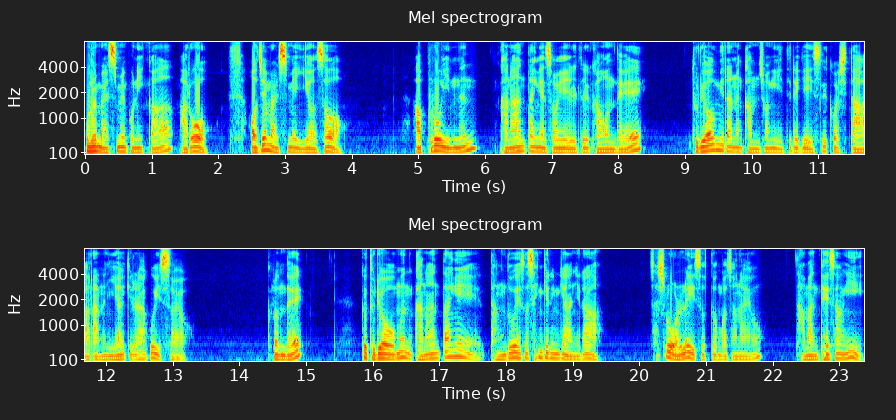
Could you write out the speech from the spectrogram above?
오늘 말씀을 보니까 바로 어제 말씀에 이어서 앞으로 있는 가나안 땅에서의 일들 가운데 두려움이라는 감정이 이들에게 있을 것이다 라는 이야기를 하고 있어요. 그런데 그 두려움은 가나안 땅의 당도에서 생기는 게 아니라 사실 원래 있었던 거잖아요. 다만 대상이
